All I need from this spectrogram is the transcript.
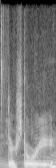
their story.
